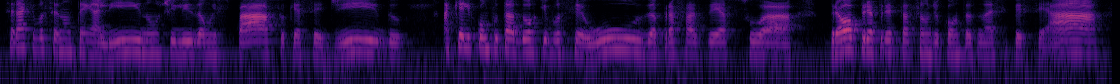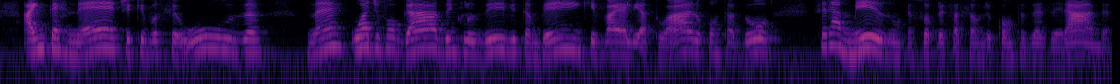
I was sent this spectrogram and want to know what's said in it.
Será que você não tem ali, não utiliza um espaço que é cedido? Aquele computador que você usa para fazer a sua própria prestação de contas no SPCA? A internet que você usa? Né? O advogado, inclusive, também, que vai ali atuar, o contador, será mesmo que a sua prestação de contas é zerada?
